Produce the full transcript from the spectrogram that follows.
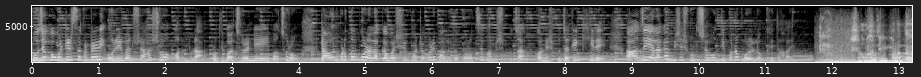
পূজা কমিটির সেক্রেটারি অনির্বাণ সাহা সহ অন্যান্যরা প্রতি বছরের নিয়ে এই বছরও টাউন প্রতাপগড় এলাকাবাসীর ঘটা করে পালিত করেছে গণেশ পূজা। গণেশ পূজাকে ঘিরে আজ এই এলাকায় বিশেষ উৎসাহ উদ্দীপনা পরিলক্ষিত হয়। সামাজিক ভাতা,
